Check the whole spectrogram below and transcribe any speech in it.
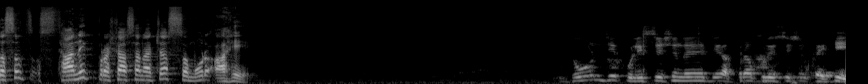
तसंच स्थानिक प्रशासनाच्या समोर आहे. दोन जे पोलीस स्टेशन आहे जे अकरा पोलीस स्टेशन पैकी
